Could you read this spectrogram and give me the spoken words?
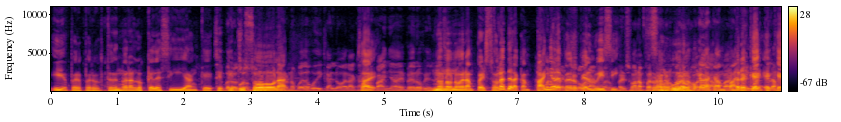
y pero, pero ustedes no eran los que decían que, que Sí, pero tipo eso- sola. pero no puede adjudicarlo a la campaña de Pedro Pierluisi. No, no, no, eran personas de la Ah, campaña pero de Pedro personas, Pierluisi. Personas, pero Seguro. pero no Porque la la campaña- Pero es que, es que,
